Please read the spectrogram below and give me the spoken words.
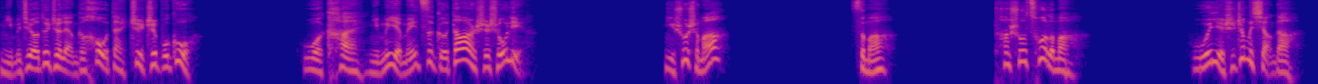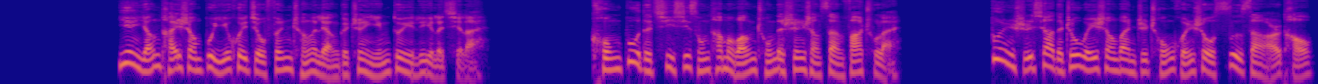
你们就要对这两个后代置之不顾？我看你们也没资格当二十首领。你说什么？怎么？他说错了吗？我也是这么想的。艳阳台上不一会就分成了两个阵营，对立了起来。恐怖的气息从他们王虫的身上散发出来，顿时吓得周围上万只虫魂兽四散而逃，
